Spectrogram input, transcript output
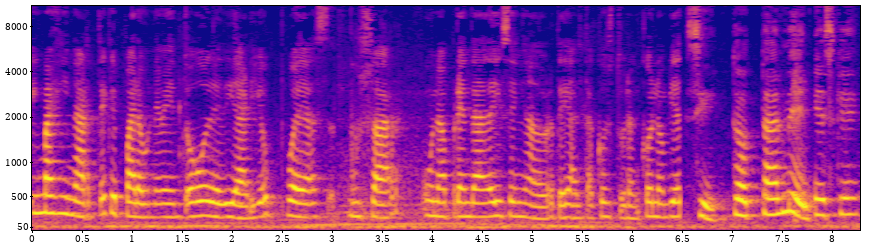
imaginarte que para un evento o de diario puedas usar una prenda de diseñador de alta costura en Colombia. Sí, totalmente. Es que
